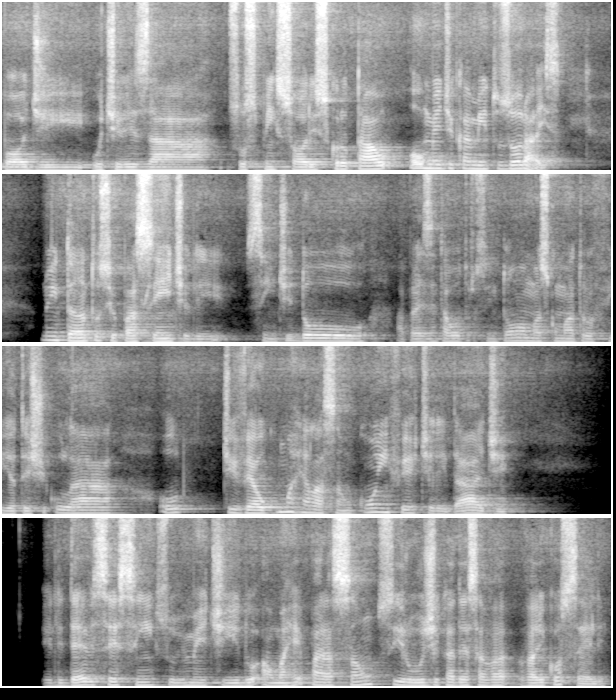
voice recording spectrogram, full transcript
pode utilizar suspensório escrotal ou medicamentos orais. No entanto, se o paciente ele sentir dor, apresentar outros sintomas como atrofia testicular ou tiver alguma relação com infertilidade, ele deve ser sim submetido a uma reparação cirúrgica dessa varicocele.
